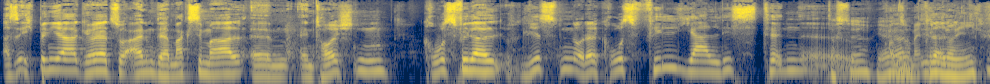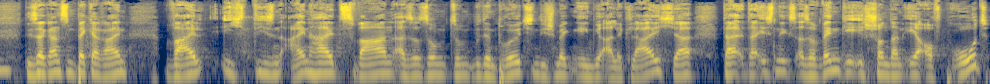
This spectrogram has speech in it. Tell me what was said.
Also ich bin ja, gehöre ja zu einem der maximal ähm, enttäuschten Großfilialisten oder Großfilialisten äh, Das, äh, ja, Konsumenten ja. dieser, dieser ganzen Bäckereien, weil ich diesen Einheitswahn, also so, so mit den Brötchen, die schmecken irgendwie alle gleich, ja, da, da ist nichts, also wenn gehe ich schon dann eher auf Brot.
